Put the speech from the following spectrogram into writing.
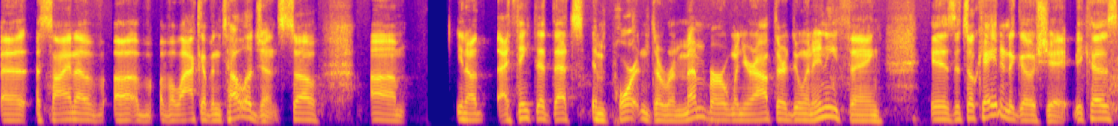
a, a sign of, of, of a lack of intelligence. So, um, you know, I think that that's important to remember when you're out there doing anything. Is it's okay to negotiate because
